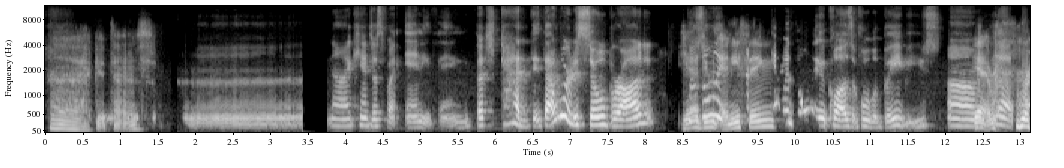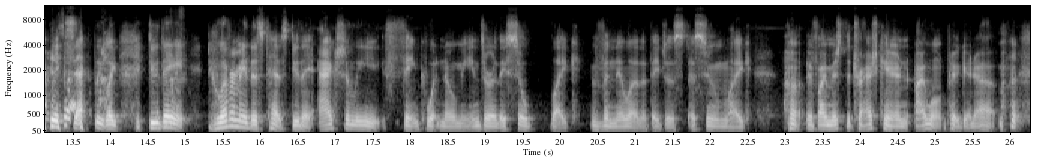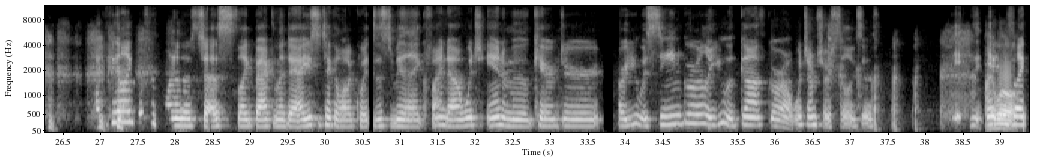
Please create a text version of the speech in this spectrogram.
ah, good times. Uh, no, I can't justify anything. That's God. That word is so broad. Yeah, dude, only- anything. It was only a closet full of babies. Um, yeah, yeah, right, exactly. Like, do they, whoever made this test, do they actually think what no means, or are they so like vanilla that they just assume like, huh, if I miss the trash can, I won't pick it up. I feel like this is one of those tests. Like back in the day, I used to take a lot of quizzes to be like, find out which anime character are you a scene girl? Are you a goth girl? Which I'm sure still exists. It, it I was like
